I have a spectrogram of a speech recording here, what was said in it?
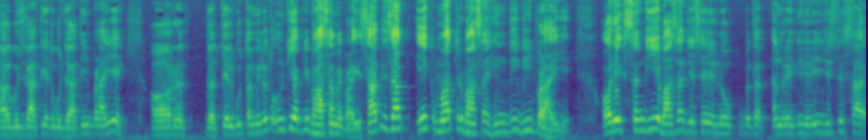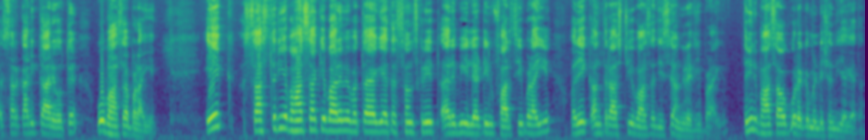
गुजराती है तो गुजराती में पढ़ाइए, और तेलुगु, तमिल हो तो उनकी अपनी भाषा में पढ़ाइए। साथ ही साथ एक मातृभाषा हिंदी भी पढ़ाइए, और एक संघीय भाषा, जैसे लोग मतलब अंग्रेज़ी ले लीजिए, जिससे सरकारी कार्य होते हैं, वो भाषा पढ़ाइए। एक शास्त्रीय भाषा के बारे में बताया गया था संस्कृत अरबी लैटिन फारसी पढ़ाइए और एक अंतर्राष्ट्रीय भाषा जिसे अंग्रेज़ी पढ़ाइए। तीन भाषाओं को रिकमेंडेशन दिया गया था।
